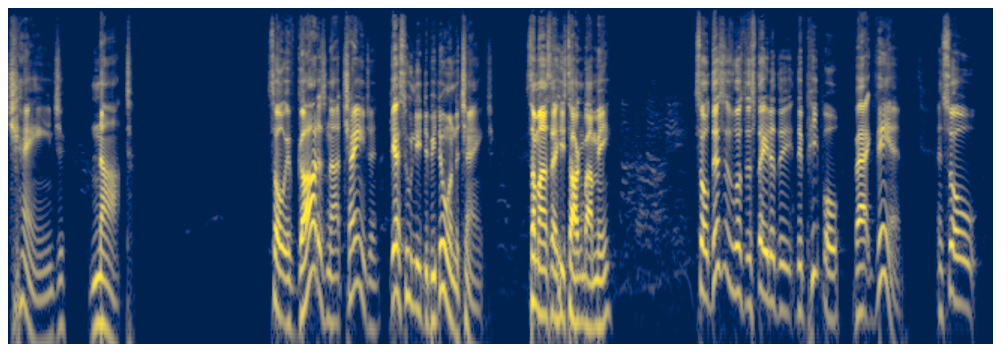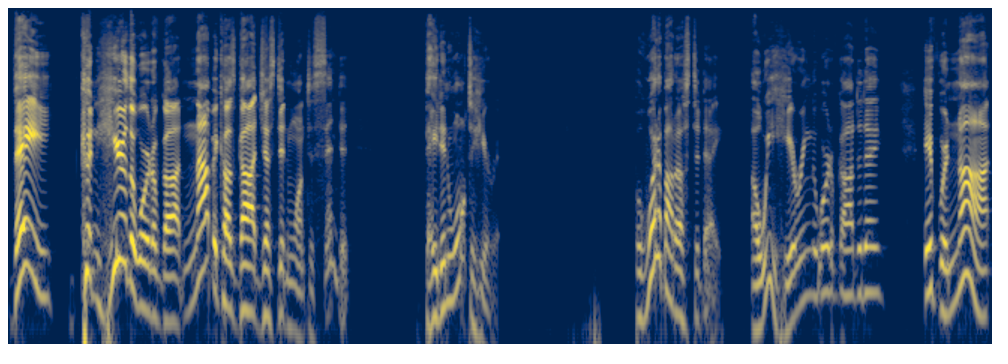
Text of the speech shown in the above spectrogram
change not. So if God is not changing, guess who need to be doing the change? Somebody say he's talking about me. So this is was the state of the, the people back then. And so they couldn't hear the word of God, not because God just didn't want to send it, they didn't want to hear it. But what about us today? Are we hearing the word of God today? If we're not,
